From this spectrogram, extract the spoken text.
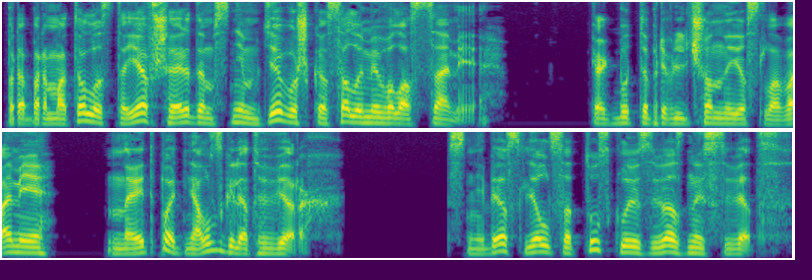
Пробормотала стоявшая рядом с ним девушка с алыми волосами. Как будто привлечённый её словами, Нейт поднял взгляд вверх. С небес лился тусклый звёздный свет.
